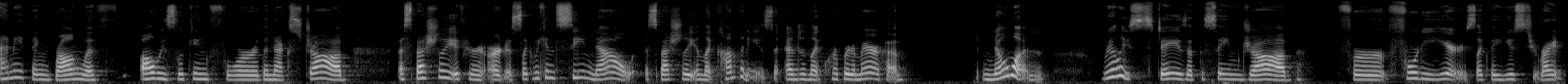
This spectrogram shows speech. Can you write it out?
anything wrong with always looking for the next job, especially if you're an artist. Like we can see now, especially in like companies and in like corporate America, no one really stays at the same job for 40 years like they used to, right?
